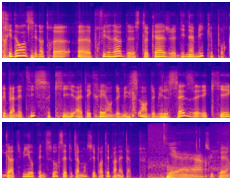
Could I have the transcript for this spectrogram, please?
Trident, c'est notre euh, provisionnaire de stockage dynamique pour Kubernetes qui a été créé en, 2016 et qui est gratuit, open source et totalement supporté par NetApp. Yeah. Super.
